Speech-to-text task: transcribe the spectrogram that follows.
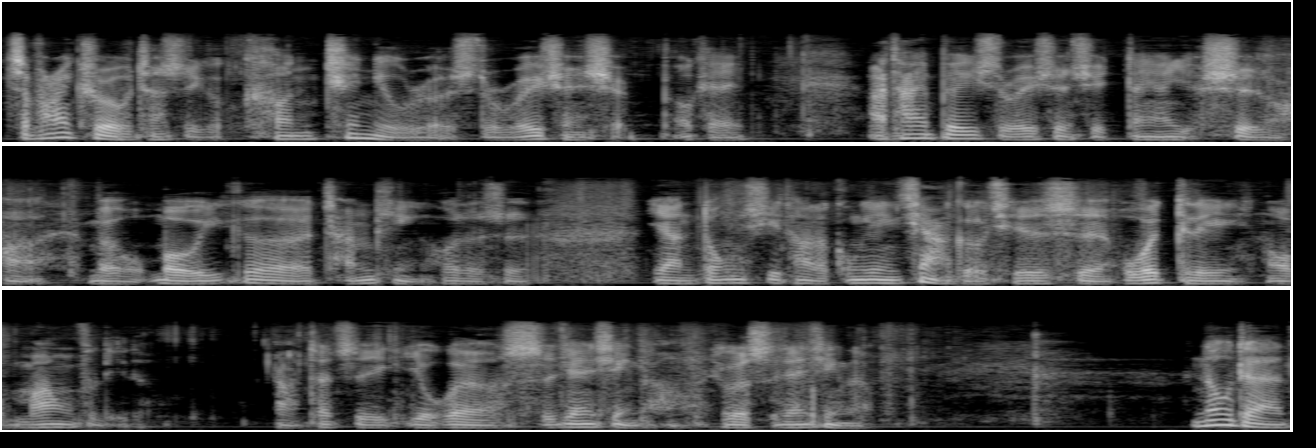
supply curve 它是一个 continuous relationship，OK。啊，time-based relationship 当然也是了哈。某某一个产品或者是一样东西，它的供应价格其实是 weekly or monthly 的啊，它是有个时间性的哈，有个时间性的。Note that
